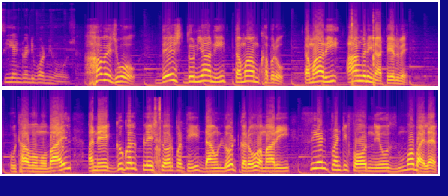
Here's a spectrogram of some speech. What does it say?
CN twenty four news. હવે જુઓ, દેશ દુનિયાની તમામ ખબરો તમારી આંગળીના ટેરવે. ઉઠાવો મોબાઈલ અને ગૂગલ પ્લે સ્ટોર પરથી ડાઉનલોડ કરો અમારી CN twenty four news mobile app.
